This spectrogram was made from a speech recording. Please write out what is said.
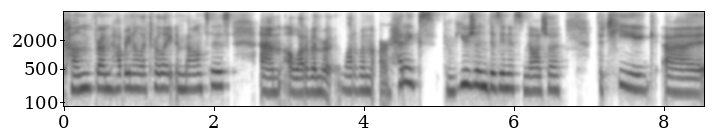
come from having electrolyte imbalances. Um, a lot of them, are, a lot of them are headaches, confusion, dizziness, nausea, fatigue, uh,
